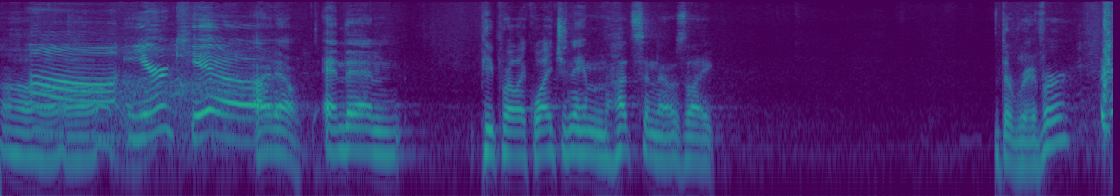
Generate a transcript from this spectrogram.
Aw, you're cute. I know. And then people are like, why'd you name him Hudson? I was like, the river?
